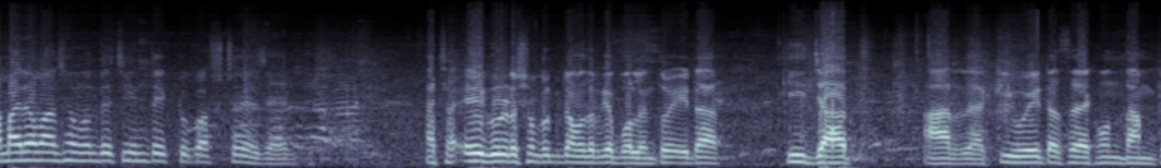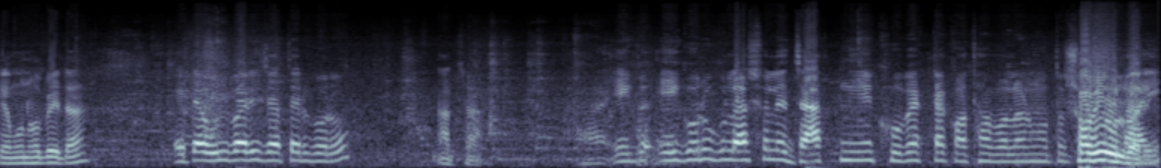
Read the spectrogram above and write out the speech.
আমারও মাঝে মধ্যে চিনতে একটু কষ্ট হয়ে যায় আর কি। আচ্ছা এই গরুটা সম্পর্কে আমাদেরকে বলেন তো এটা কি জাত আর কি ওয়েট আছে এখন দাম কেমন হবে এটা? এটা উলবাড়ি জাতের গরু। আচ্ছা। হ্যাঁ, এই এই গরুগুলো আসলে জাত নিয়ে খুব একটা কথা বলার মতো সবই উলবাড়ি?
